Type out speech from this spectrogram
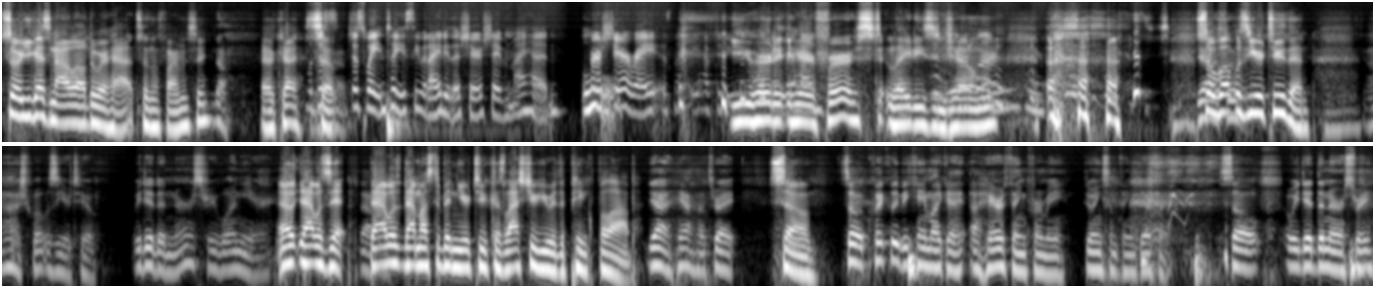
So are you guys not allowed to wear hats in the pharmacy? no. Okay. Well, so just, just wait until you see what I do this year, shaving my head. First Ooh. year, right? Isn't what you have to do? you heard it here head. first, ladies and gentlemen. so Yeah, what so- was year two then? Gosh, what was year two? We did a nursery one year. Oh, that was it. That That was that must have been year two because last year you were the pink blob. Yeah, yeah, that's right. So So it quickly became like a, a hair thing for me, doing something different. so we did the nursery.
